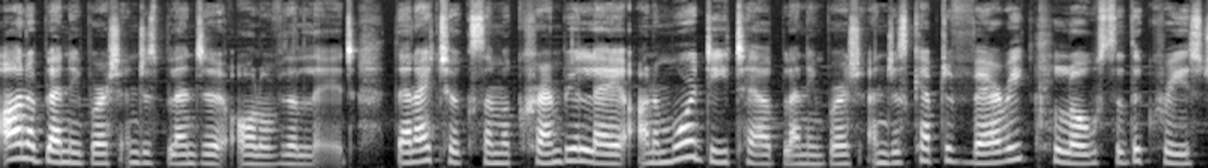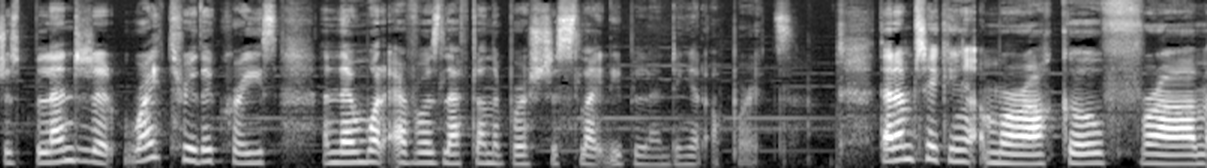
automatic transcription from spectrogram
on a blending brush and just blended it all over the lid. Then I took some creme brulee on a more detailed blending brush and just kept it very close to the crease, just blended it right through the crease and then whatever was left on the brush just slightly blending it upwards. Then I'm taking Morocco from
